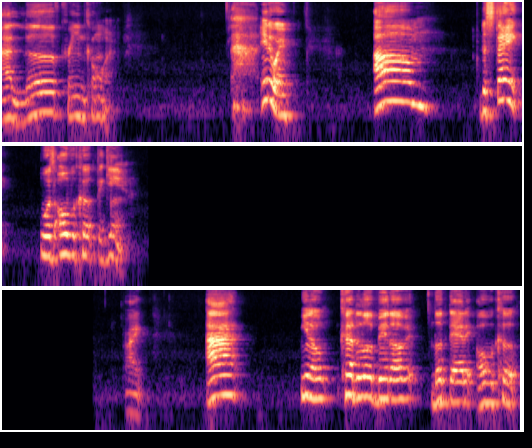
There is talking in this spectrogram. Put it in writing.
I love cream corn. Anyway, um, the steak was overcooked again. Right. I, you know, cut a little bit of it, looked at it, overcooked.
